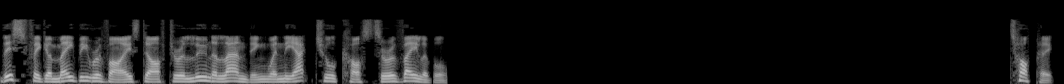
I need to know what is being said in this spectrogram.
This figure may be revised after a lunar landing when the actual costs are available. Topic:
